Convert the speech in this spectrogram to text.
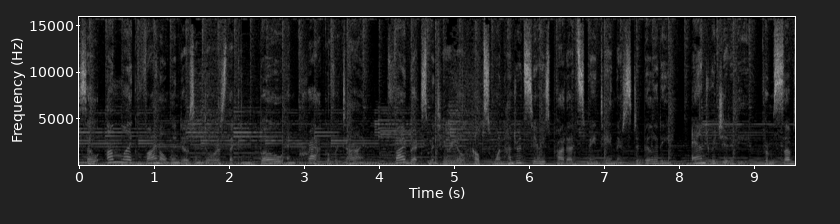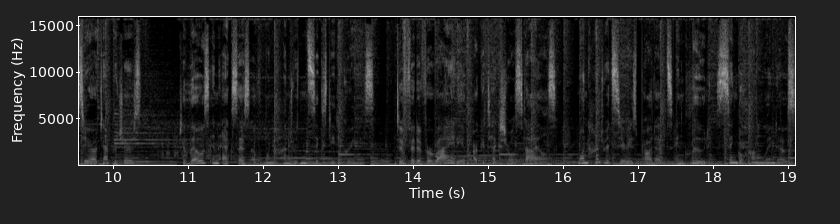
So unlike vinyl windows and doors that can bow and crack over time, Fibrex material helps 100 series products maintain their stability and rigidity from sub-zero temperatures to those in excess of 160 degrees. To fit a variety of architectural styles, 100 series products include single-hung windows,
